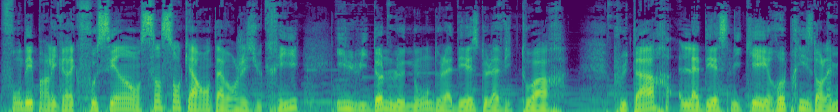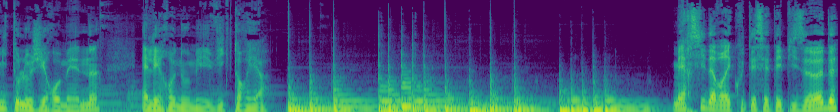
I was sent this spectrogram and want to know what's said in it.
Fondée par les Grecs phocéens en 540 avant Jésus-Christ, il lui donne le nom de la déesse de la victoire. Plus tard, la déesse Nike est reprise dans la mythologie romaine, elle est renommée Victoria. Merci d'avoir écouté cet épisode.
